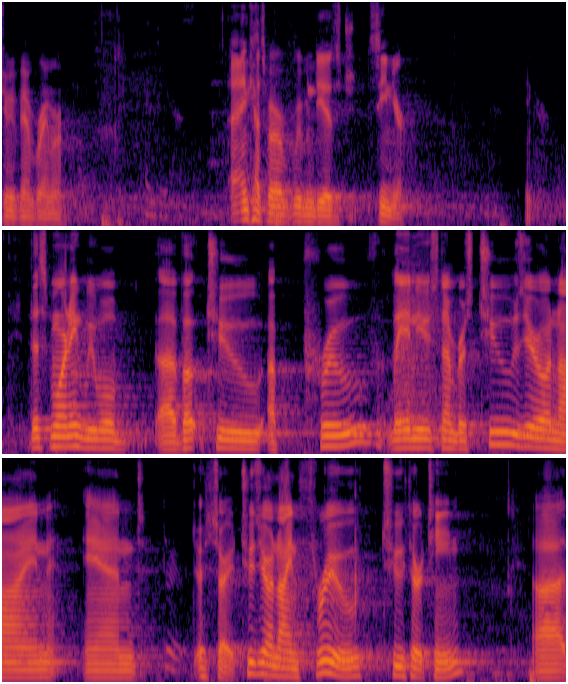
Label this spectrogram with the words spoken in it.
Jimmy Van Bramer. And Councilmember Ruben Diaz Senior. This morning, we will uh, vote to approve land use numbers 209 and, uh, sorry, 209 through 213, uh,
